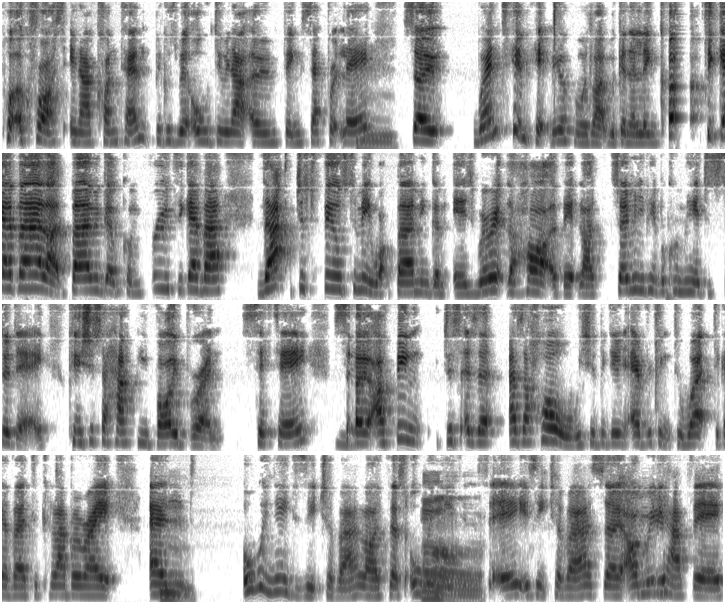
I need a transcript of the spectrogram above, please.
put across in our content because we're all doing our own thing separately. Mm. So when Tim hit me up and was like, we're going to link up together, like Birmingham come through together, that just feels to me what Birmingham is. We're at the heart of it. Like, so many people come here to study because it's just a happy, vibrant city. So I think just as a as a whole, we should be doing everything to work together, to collaborate, and mm. all we need is each other. Like that's all we oh. need in the oh. city is each other. So I'm really happy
